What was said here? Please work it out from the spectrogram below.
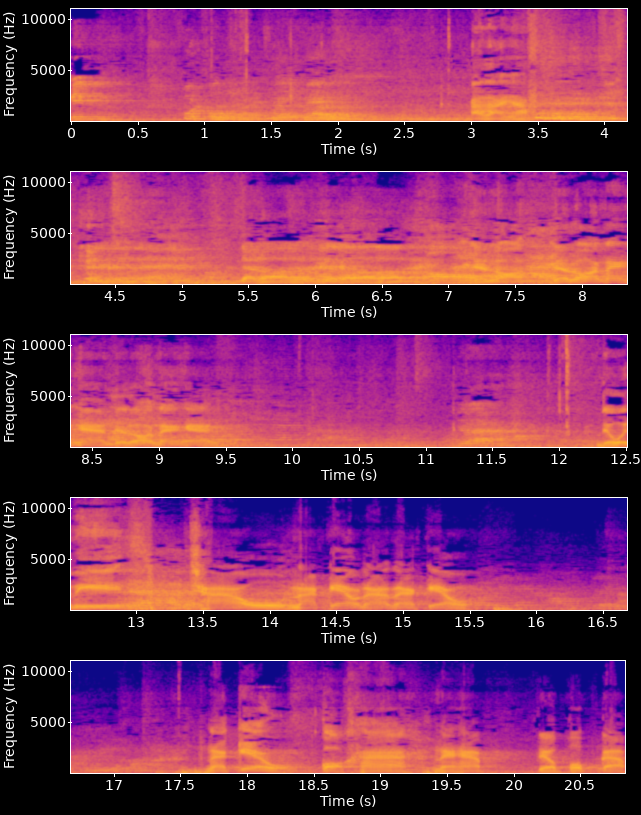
มีพูดโอ้แม่เลยอะไรครับ เดี๋ยวรอเดี๋ยวรอเดี๋ยวรอ เดี๋ยวรอหน้างาน เดี๋ยวรอหน้างาน เดี๋ยววันนี้ชาวนาแก้วนะ นาแก้ว นาแก้วเกาะคานะครับ เดี๋ยวพบกับ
